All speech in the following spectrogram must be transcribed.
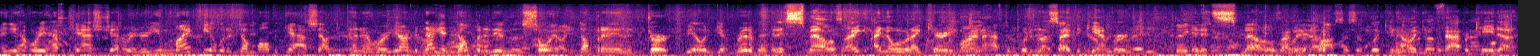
and you or you have a gas generator, you might be able to dump all the gas out, depending on where you are. But now you're dumping it into the soil, you're dumping it in the dirt to be able to get rid of it. And it smells. I, I know when I carry mine, I have to put it inside the camper, and it smells. I'm in the process of looking how I can fabricate a,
